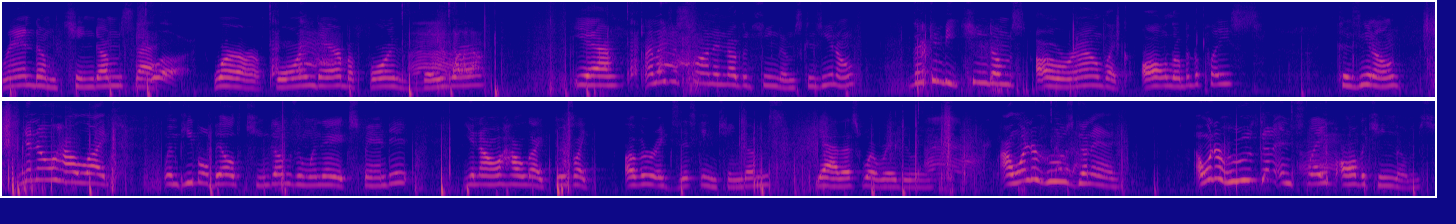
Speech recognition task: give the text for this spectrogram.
random kingdoms that were born there before they were. Yeah, I might just spawn in other kingdoms because, you know, there can be kingdoms around like all over the place. Cause you know, you know how like when people build kingdoms and when they expand it, you know how like there's like other existing kingdoms. Yeah, that's what we're doing. I wonder who's gonna. I wonder who's gonna enslave all the kingdoms.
